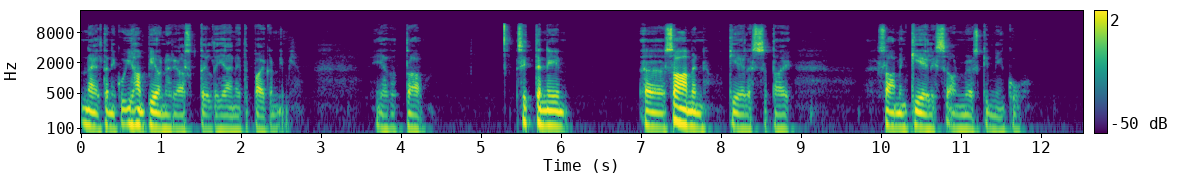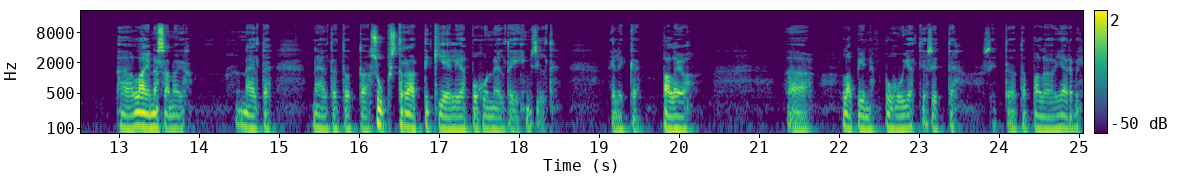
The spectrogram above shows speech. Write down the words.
näiltä niin kuin ihan pioneeriasuttajilta jääneitä paikan nimiä. Ja tota, sitten niin ää, saamen kielessä tai saamen kielissä on myöskin niin kuin, ää, lainasanoja näiltä, näiltä tota, substraattikieliä puhuneilta ihmisiltä. Eli paleo ää, Lapin puhujat ja sitten, sitten tota, paleo järvi,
